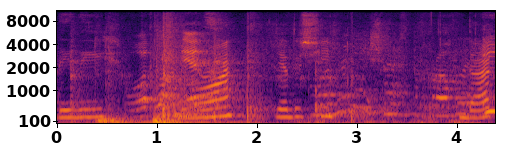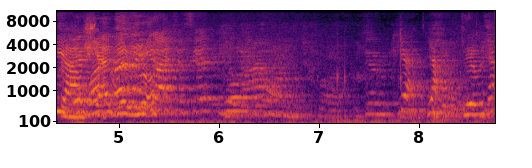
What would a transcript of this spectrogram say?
Дыны. Вот, молодец. О, следующий. Да, И я, конечно. Девочки,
